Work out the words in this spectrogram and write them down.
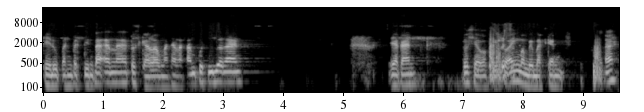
kehidupan percintaan lah, terus galau masalah kampus juga kan, ya kan. Terus ya waktu itu aing membebaskan, ah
